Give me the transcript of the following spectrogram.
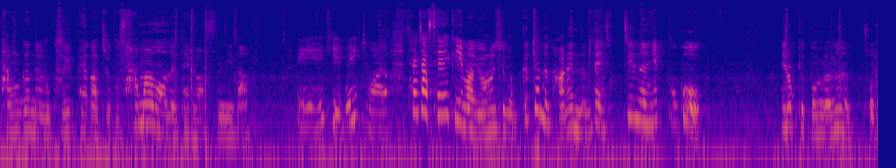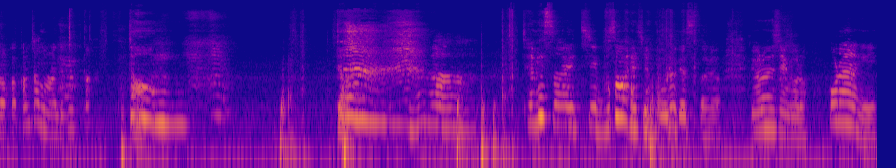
당근으로 구입해가지고 4만 원에 데려왔습니다. 에이, 기분이 좋아요. 살짝 색이 막 이런 식으로 끝에는 바랬는데 속지는 예쁘고 이렇게 보면은 저도 아까 깜짝 놀랐는데 딱 짠! 짠! 아, 재밌어 할지 무서워 할지 모르겠어요. 이런 식으로 호랑이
